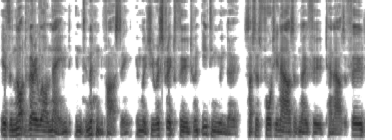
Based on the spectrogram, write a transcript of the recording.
is the not very well named intermittent fasting, in which you restrict food to an eating window, such as 14 hours of no food, 10 hours of food.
